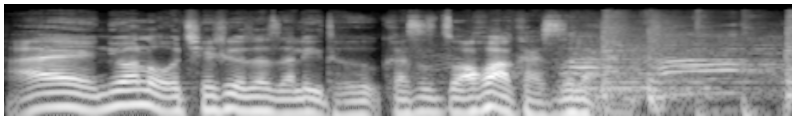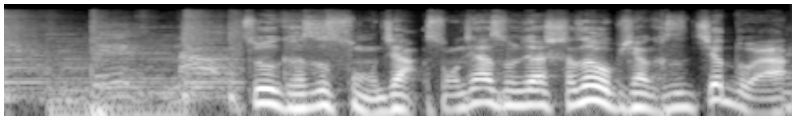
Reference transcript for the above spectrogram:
哎，娘老牵扯在这里头，开始脏话开始了，最后开始松架，松架松架，实在不行，开始截断。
